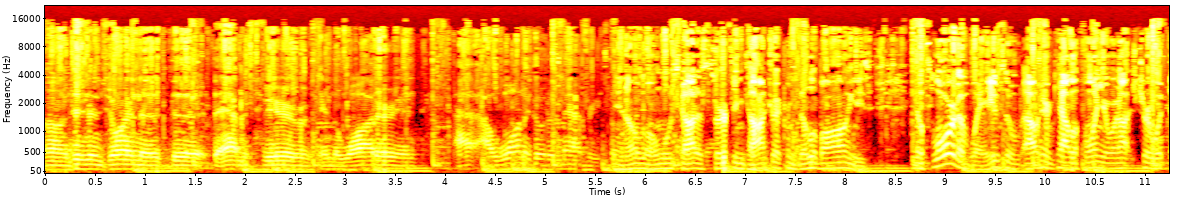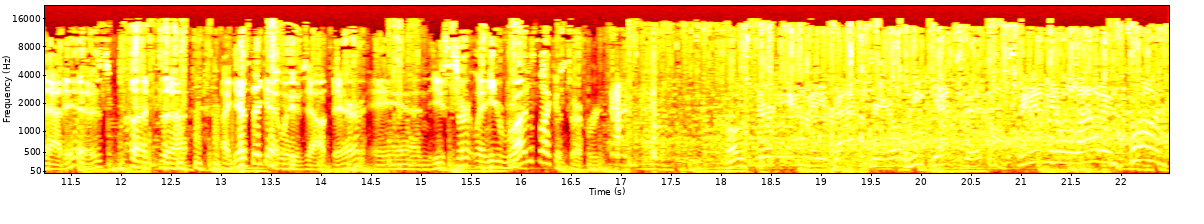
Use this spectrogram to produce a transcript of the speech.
Um, just enjoying the, the, the atmosphere and the water, and I, I want to go to Mavericks. You know, almost got a surfing contract from Billabong. He's you know, Florida waves. Out here in California, we're not sure what that is, but uh, I guess they get waves out there. And he's certainly he runs like a surfer. Mostert in the backfield. He gets it. Samuel out in front.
